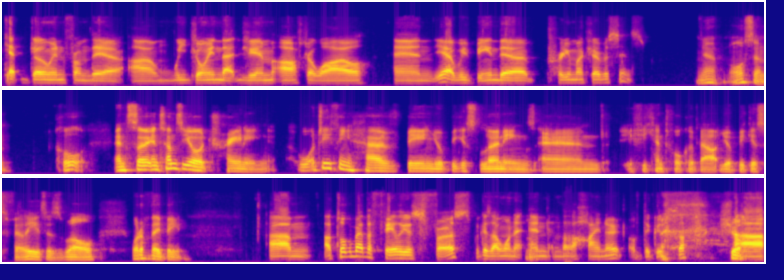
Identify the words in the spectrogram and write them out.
kept going from there. Um, we joined that gym after a while, and yeah, we've been there pretty much ever since. yeah, awesome, cool. And so, in terms of your training, what do you think have been your biggest learnings? And if you can talk about your biggest failures as well, what have they been? Um, I'll talk about the failures first because I want to end on the high note of the good stuff. Sure. Uh,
